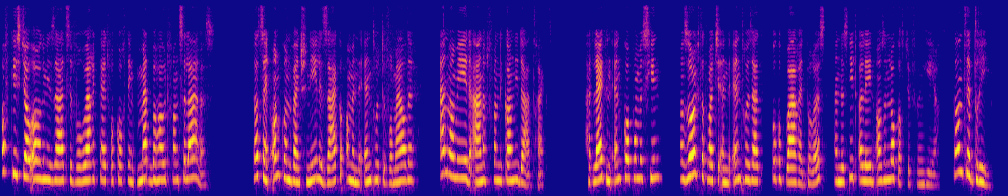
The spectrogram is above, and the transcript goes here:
of kiest jouw organisatie voor werktijdverkorting met behoud van salaris? Dat zijn onconventionele zaken om in de intro te vermelden en waarmee je de aandacht van de kandidaat trekt. Het lijkt een inkopper misschien, maar zorg dat wat je in de intro zet ook op waarheid berust en dus niet alleen als een lokkertje fungeert. Dan tip 3.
